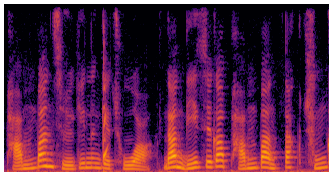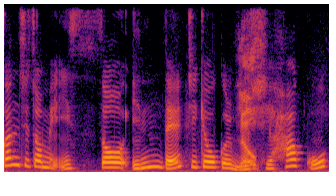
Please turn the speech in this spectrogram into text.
반반 즐기는 게 좋아. 난 needs가 반반 딱 중간 지점에 있어 인데 식욕을 무시하고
